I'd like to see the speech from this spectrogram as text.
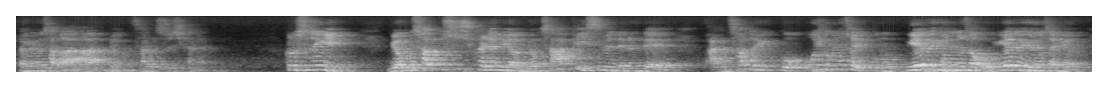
형용사가 명사를 수식하는. 그럼 선생님 명사를 수식하려면 명사 앞에 있으면 되는데 관사도 있고 또 형용사 있고 뭐 위에도 형용사고 위에도 형용사면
